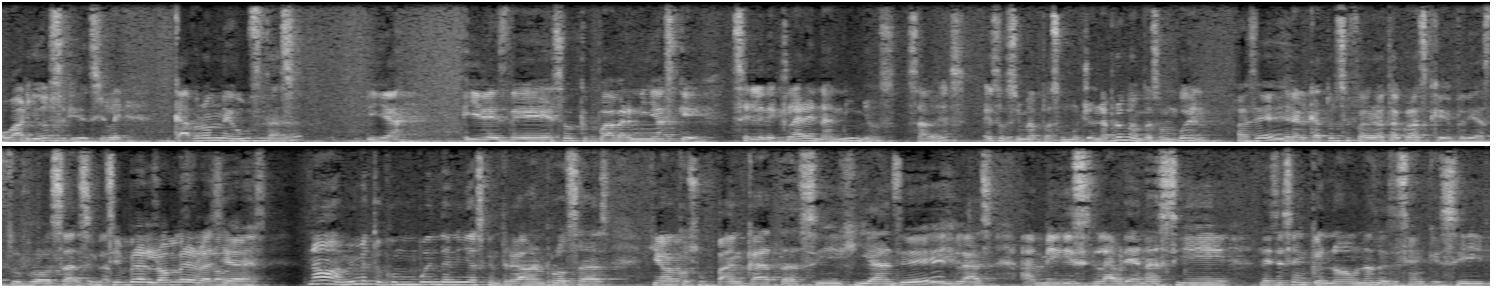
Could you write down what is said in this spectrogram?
ovarios y decirle, cabrón, me gustas. Y ya. Y desde eso que puede haber niñas que se le declaren a niños, ¿sabes? Eso sí me pasó mucho. En la prueba me pasó un buen. ¿Ah, sí? En el 14 de febrero, ¿te acuerdas que pedías tus rosas? Y Siempre el hombre lo hacía. No, a mí me tocó un buen de niñas que entregaban rosas, que iban con su pancata así, gigante, ¿Sí? y las amiguis la abrían así, les decían que no, unas les decían que sí.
